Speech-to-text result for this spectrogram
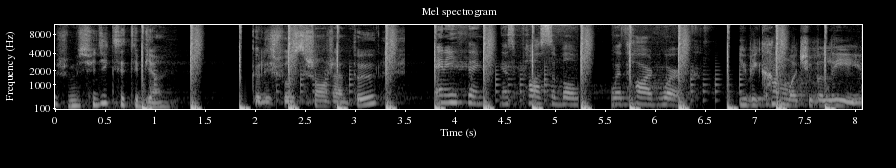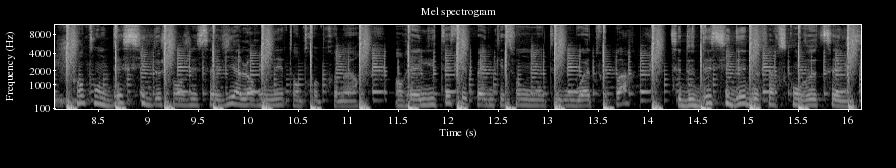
Je me suis dit que c'était bien, que les choses changent un peu. Anything is possible with hard work. You become what you believe. Quand on décide de changer sa vie, alors on est entrepreneur. En réalité, c'est pas une question de monter une boîte ou pas, c'est de décider de faire ce qu'on veut de sa vie.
